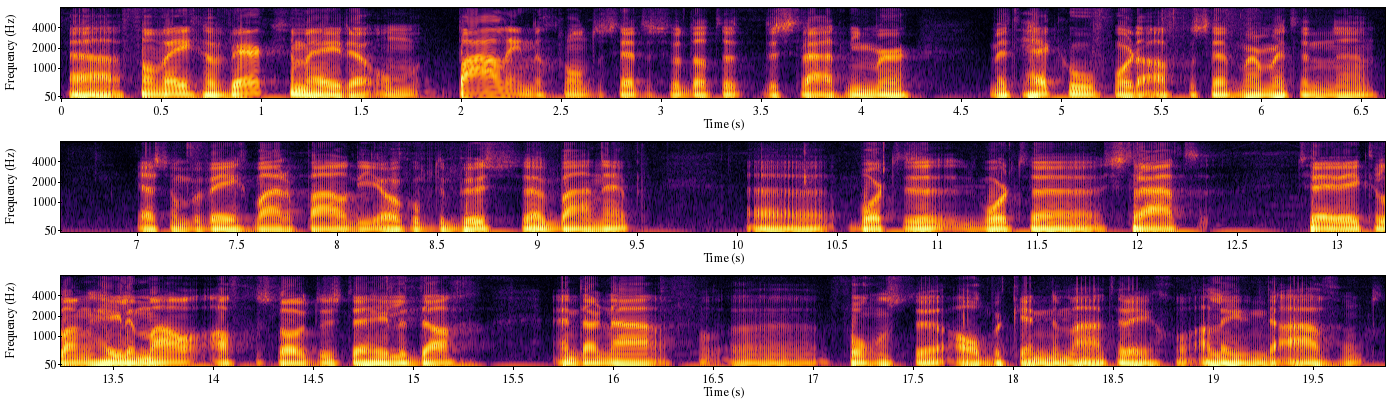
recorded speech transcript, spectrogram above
Eh, vanwege werkzaamheden om palen in de grond te zetten, zodat het, de straat niet meer met hekken hoeft worden afgezet, maar met een, eh, ja, zo'n beweegbare paal die je ook op de busbaan hebt. eh, wordt, de, wordt de straat twee weken lang helemaal afgesloten, dus de hele dag. En daarna volgens de al bekende maatregel alleen in de avond.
